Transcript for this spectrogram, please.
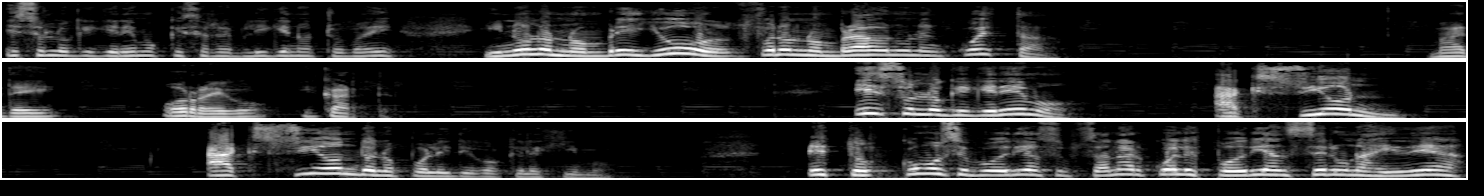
Eso es lo que queremos que se replique en nuestro país. Y no los nombré yo, fueron nombrados en una encuesta. Matei, Orrego y Carter. Eso es lo que queremos. Acción. Acción de los políticos que elegimos esto, ¿cómo se podría subsanar? ¿Cuáles podrían ser unas ideas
